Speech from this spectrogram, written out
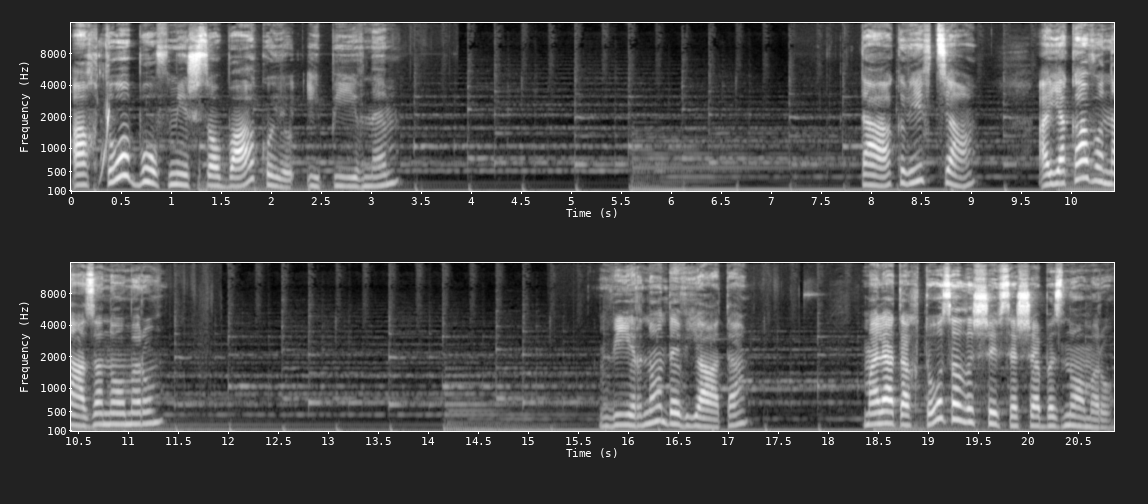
А хто був між собакою і півнем? Так, вівця. А яка вона за номером? Вірно, дев'ята. Малята, хто залишився ще без номеру?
